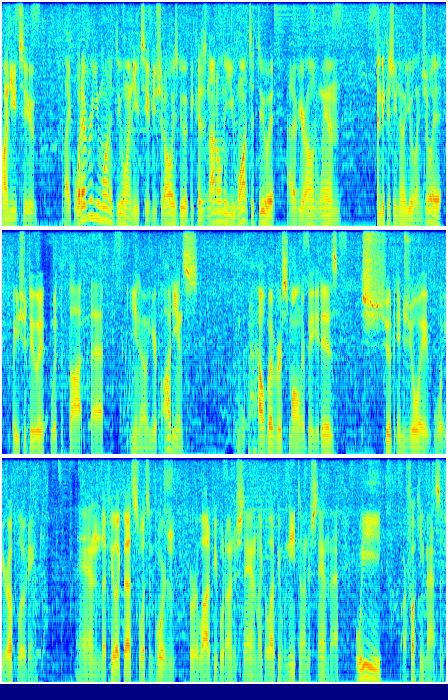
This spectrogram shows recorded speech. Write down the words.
on YouTube. Like whatever you want to do on YouTube, you should always do it because not only you want to do it out of your own whim and because you know you'll enjoy it, but you should do it with the thought that you know your audience however small or big it is should enjoy what you're uploading. And I feel like that's what's important for a lot of people to understand. Like a lot of people need to understand that we are fucking massive.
